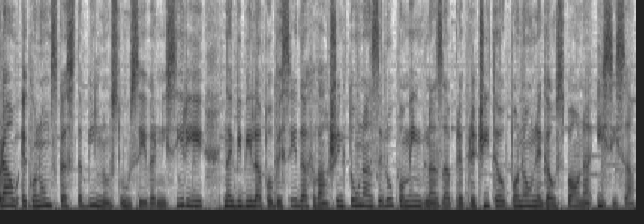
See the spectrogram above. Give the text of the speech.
Prav ekonomska stabilnost v severni Siriji naj bi bila po besedah Washingtona zelo pomembna za preprečitev ponovnega vzpona ISIS-a.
